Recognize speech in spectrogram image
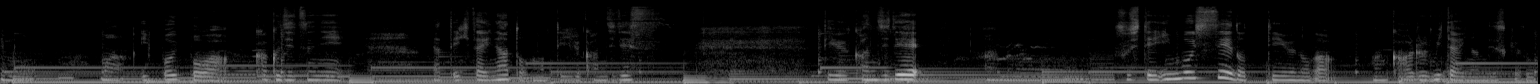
でもまあ一歩一歩は確実にやっていきたいなと思っている感じです。っていう感じであのそしてインボイス制度っていうのがなんかあるみたいなんですけど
